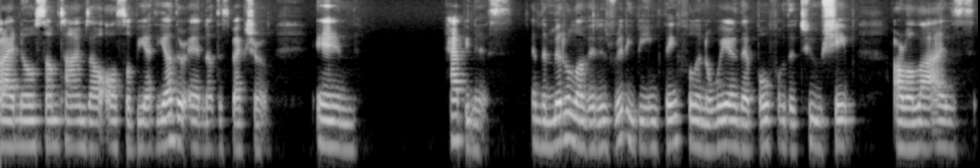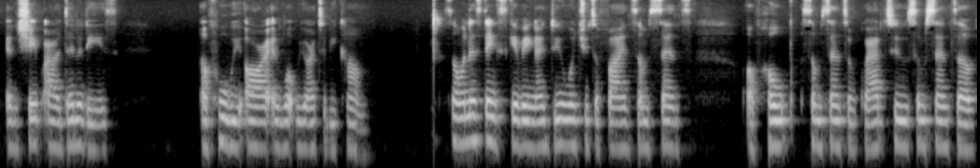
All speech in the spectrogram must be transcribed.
but I know sometimes I'll also be at the other end of the spectrum in happiness. And the middle of it is really being thankful and aware that both of the two shape our lives and shape our identities of who we are and what we are to become. So, in this Thanksgiving, I do want you to find some sense of hope, some sense of gratitude, some sense of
